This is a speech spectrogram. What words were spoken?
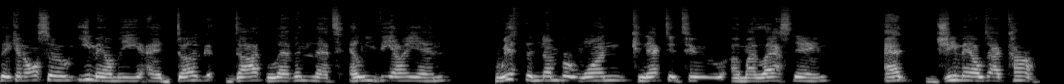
they can also email me at doug.levin, that's L E V I N, with the number one connected to uh, my last name at gmail.com.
